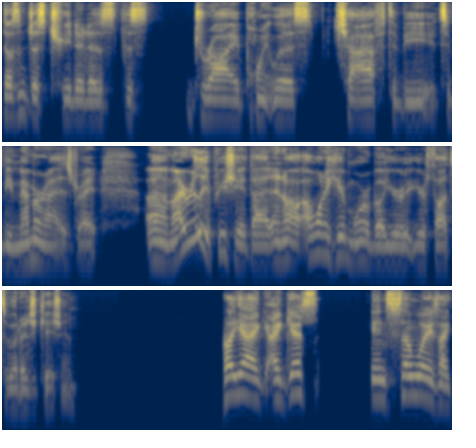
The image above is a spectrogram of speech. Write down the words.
doesn't just treat it as this dry pointless chaff to be to be memorized right um, i really appreciate that and I'll, i want to hear more about your your thoughts about education well yeah I, I guess in some ways i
